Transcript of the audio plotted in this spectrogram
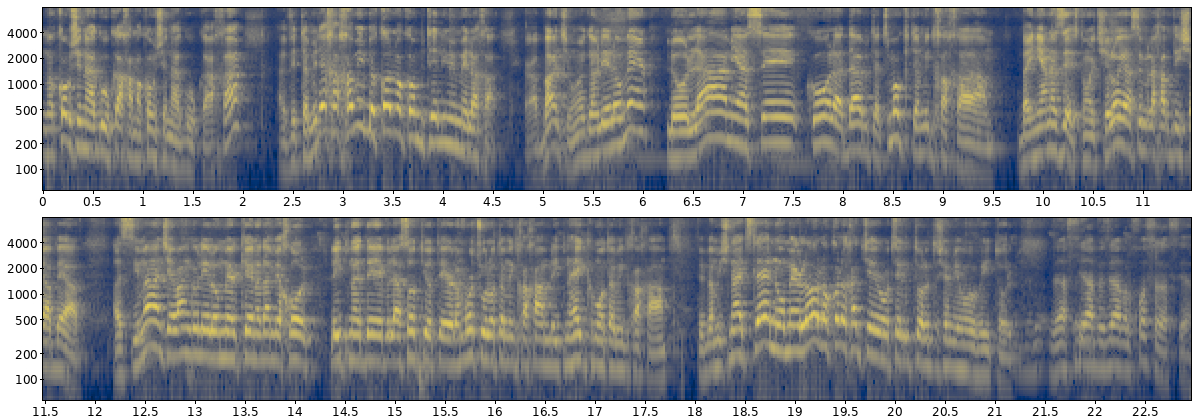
מקום שנהגו ככה, מקום שנהגו ככה, ותלמידי חכמים בכל מקום בטלים ממלאכה. רבן שמעון גמליאל אומר, לעולם יעשה כל אדם את עצמו כתלמיד חכם. בעניין הזה, זאת אומרת שלא יעשה מלאכה בתשעה באב. אז סימן שרבן גמליאל אומר כן אדם יכול להתנדב ולעשות יותר למרות שהוא לא תלמיד חכם, להתנהג כמו תלמיד חכם ובמשנה אצלנו הוא אומר לא, לא כל אחד שרוצה ליטול את השם יבוא וייטול. זה עשייה וזה אבל חוסר עשייה.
